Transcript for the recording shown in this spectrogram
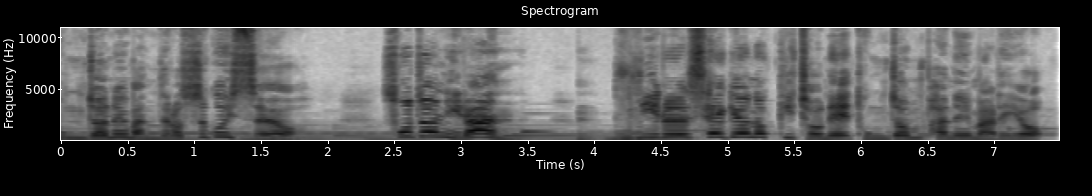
동전을 만들어 쓰고 있어요. 소전이란 무늬를 새겨넣기 전에 동전판을 말해요.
